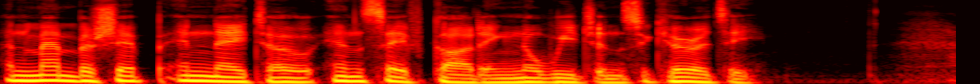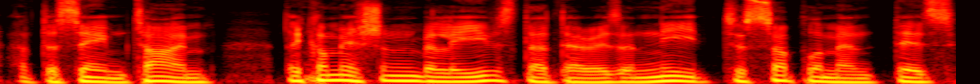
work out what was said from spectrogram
and membership in NATO in safeguarding Norwegian security. At the same time, the Commission believes that there is a need to supplement this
